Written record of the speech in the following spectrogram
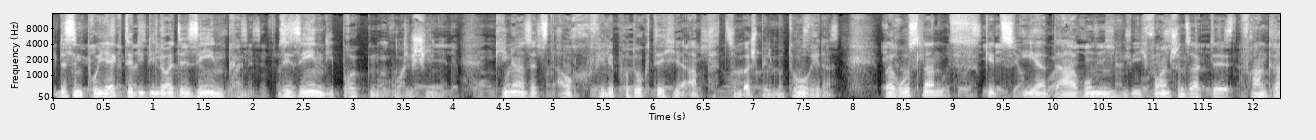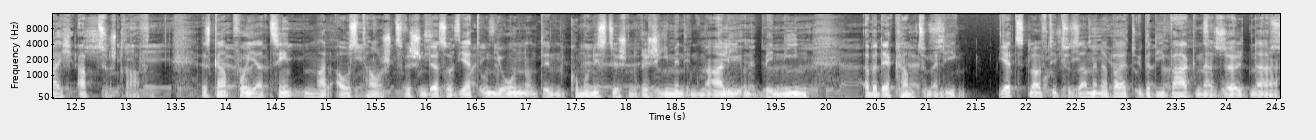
Das sind Projekte, die die Leute sehen können. Sie sehen die Brücken und die Schienen. China setzt auch viele Produkte hier ab, zum Beispiel Motorräder. Bei Russland geht es eher darum, wie ich vorhin schon sagte, Frankreich abzustrafen. Es gab vor Jahrzehnten mal Austausch zwischen der Sowjetunion und den kommunistischen Regimen in Mali und Benin, aber der kam zum Erliegen. Jetzt läuft die Zusammenarbeit über die Wagner-Söldner,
